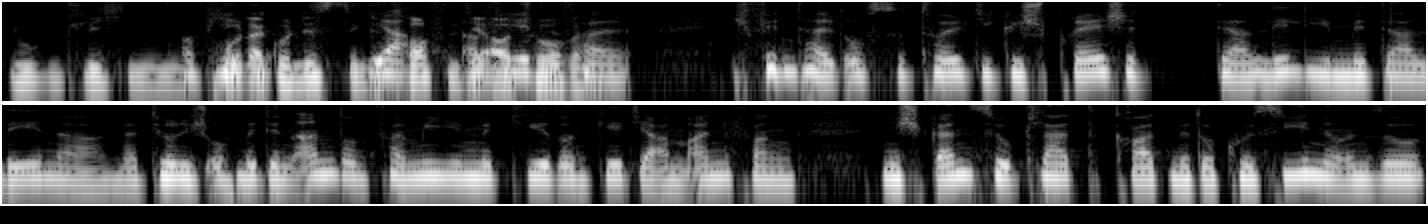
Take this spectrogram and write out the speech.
jugendlichen auf Protagonistin jeden, getroffen, ja, die auf Autorin. Jeden Fall. Ich finde halt auch so toll die Gespräche der Lilly mit der Lena. Natürlich auch mit den anderen Familienmitgliedern geht ja am Anfang nicht ganz so glatt, gerade mit der Cousine und so.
